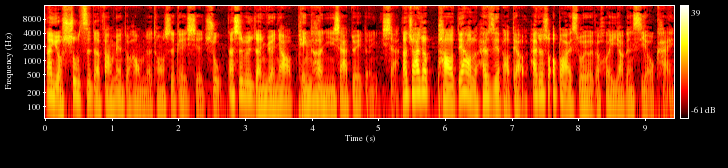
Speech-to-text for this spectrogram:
那有数字的方面的话，我们的同事可以协助。那是不是人员要平衡一下，对等一下？然后就他就跑掉了，他就直接跑掉了，他就说哦，不好意思，我有一个会议要跟 CEO 开，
